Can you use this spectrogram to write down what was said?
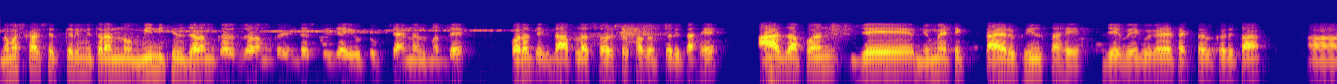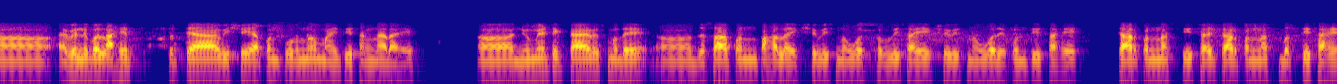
नमस्कार शेतकरी मित्रांनो मी निखिल जळमकर जळमकर इंडस्ट्रीज या युट्यूब चॅनलमध्ये परत एकदा आपला सहर्ष स्वागत करीत आहे. आज आपण जे न्यूमॅटिक टायर व्हील्स आहे जे वेगवेगळ्या ट्रॅक्टर करिता अवेलेबल आहेत तर त्याविषयी आपण पूर्ण माहिती सांगणार आहे. न्यूमॅटिक टायर्समध्ये जसं आपण पाहिलं एकशे वीस नव्वद सव्वीस आहे एकशे वीस नव्वद एकोणतीस आहे. चार पन्नास तीस आहे चार पन्नास बत्तीस आहे.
